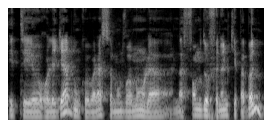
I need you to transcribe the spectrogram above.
étaient relégables. Donc voilà, ça montre vraiment la, la forme d'Offenheim qui est pas bonne.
